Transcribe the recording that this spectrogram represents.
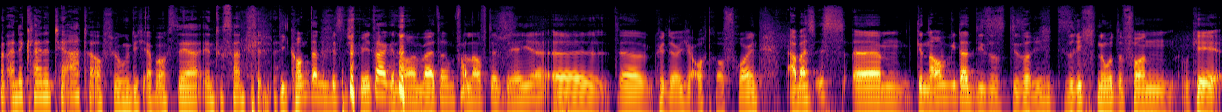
Und eine kleine Theateraufführung, die ich aber auch sehr interessant finde. Die kommt dann ein bisschen später, genau im weiteren Verlauf der Serie. Äh, da könnt ihr euch auch drauf freuen. Aber es ist ähm, genau wieder dieses, diese, diese Richtnote von, okay,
